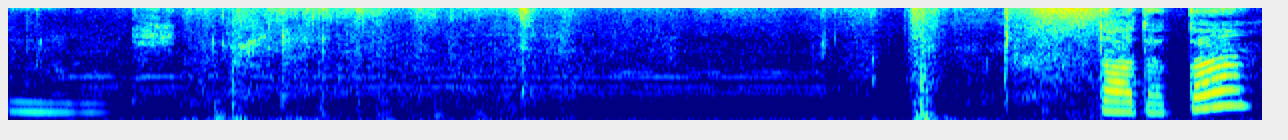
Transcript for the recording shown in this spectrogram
не бойтесь. Та-та-та.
